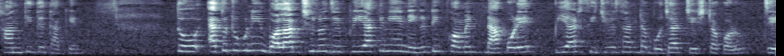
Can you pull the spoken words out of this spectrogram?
শান্তিতে থাকেন। তো এতটুকুনি বলার ছিল যে প্রিয়াকে নিয়ে নেগেটিভ কমেন্ট না করে প্রিয়ার সিচুয়েশানটা বোঝার চেষ্টা করো যে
